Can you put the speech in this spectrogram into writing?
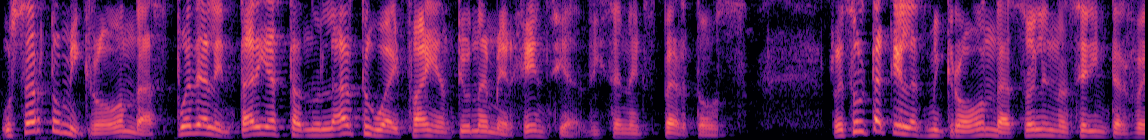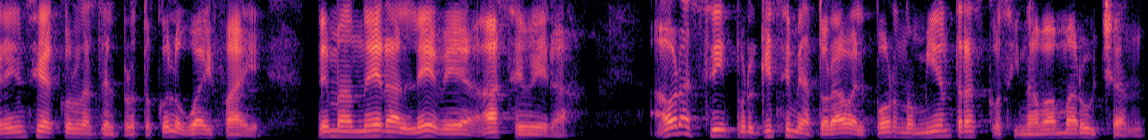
Usar tu microondas puede alentar y hasta anular tu Wi-Fi ante una emergencia, dicen expertos. Resulta que las microondas suelen hacer interferencia con las del protocolo Wi-Fi de manera leve a severa. Ahora sí, por qué se me atoraba el porno mientras cocinaba Maruchan,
